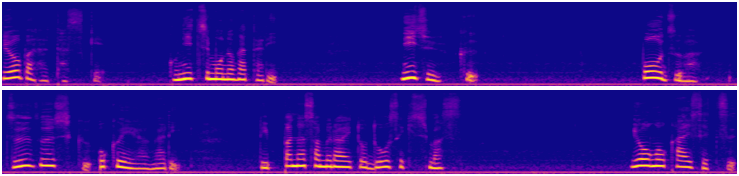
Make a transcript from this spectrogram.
塩原助五日物語29坊主はずうずうしく奥へ上がり立派な侍と同席します。用語解説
